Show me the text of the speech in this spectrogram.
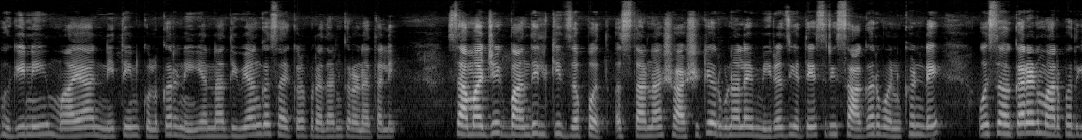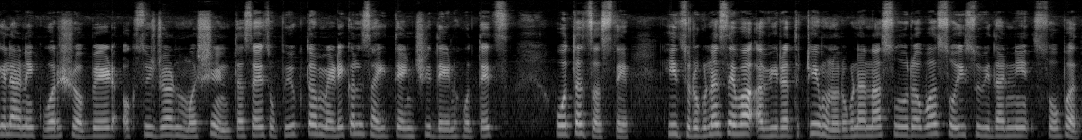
भगिनी माया नितीन कुलकर्णी यांना दिव्यांग सायकल प्रदान करण्यात आली. सामाजिक बांधिलकी जपत असताना शासकीय रुग्णालय मिरज येथे श्री सागर वनखंडे व सहकाऱ्यांमार्फत गेल्या अनेक वर्ष बेड ऑक्सिजन मशीन तसेच उपयुक्त मेडिकल साहित्यांची देण होतेच. होतच असते. हीच रुग्णसेवा अविरत ठेवून रुग्णांना सर्व सोयी सुविधांनी सोबत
